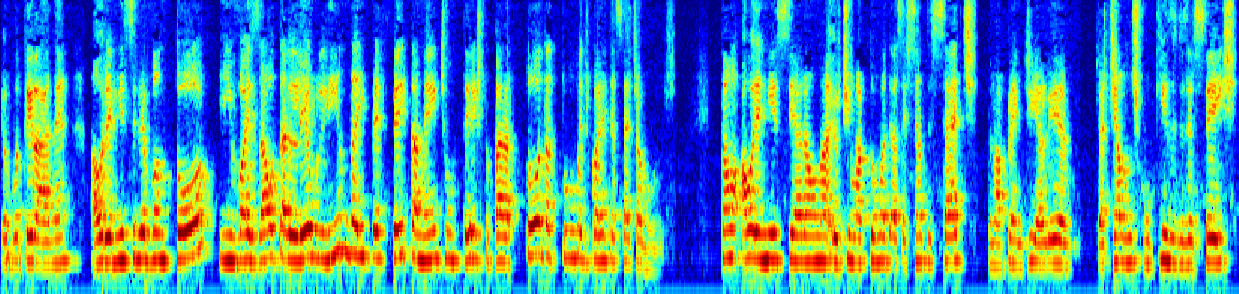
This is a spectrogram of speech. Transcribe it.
Eu botei lá, né? A Orenice levantou e, em voz alta, leu linda e perfeitamente um texto para toda a turma de 47 alunos. Então, a Orenice era uma. Eu tinha uma turma dessas 107, que não aprendi a ler já tinha alunos com 15, 16.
